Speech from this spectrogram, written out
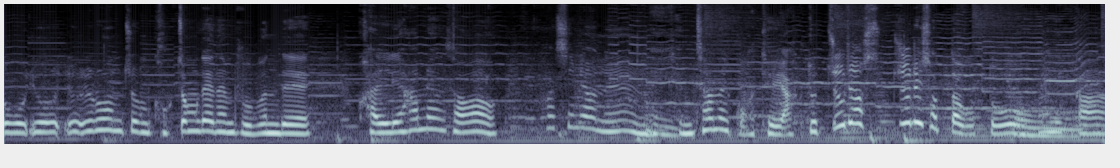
요, 요, 요런 좀 걱정되는 부분들 관리하면서 하시면은 네. 괜찮을 것 같아요. 약도 줄여, 줄이셨다고 또 오. 하니까.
